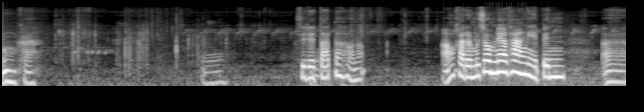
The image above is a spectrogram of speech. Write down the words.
งค่ะ โอ้ สิได้ตัดเนาะเขาเนาะเอาค่ะท่านผู้ชมแนวทางนี่เป็นอ่า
